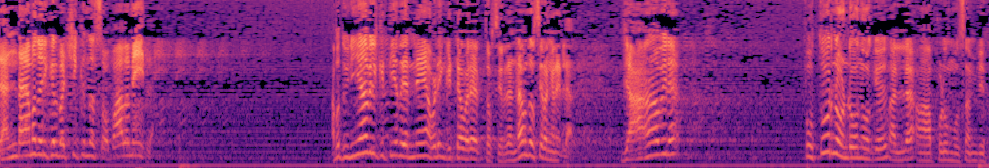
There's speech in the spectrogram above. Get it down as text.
രണ്ടാമതൊരിക്കൽ ഭക്ഷിക്കുന്ന സ്വഭാവമേ ഇല്ല. അപ്പൊ ദുനിയാവിൽ കിട്ടിയത് തന്നെ അവിടെയും കിട്ടിയ ഒരേ തഫ്സീർ. രണ്ടാമത് തഫ്സീർ അങ്ങനെയല്ല. രാവിലെ പുത്തൂറിന് കൊണ്ടുപോകുന്ന നോക്കിയത് നല്ല ആപ്പിളും മുസമ്പിയും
